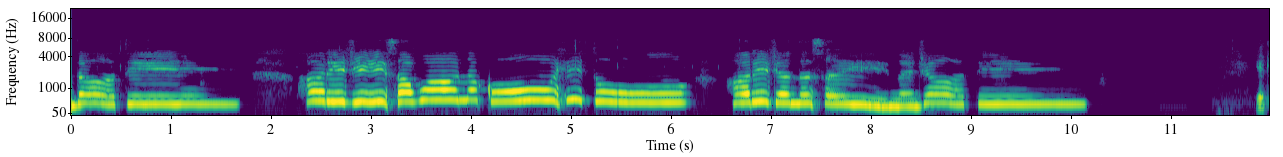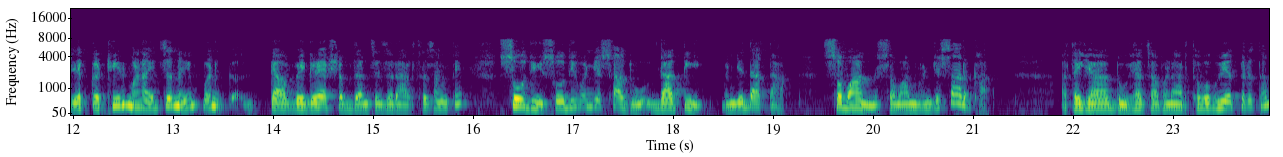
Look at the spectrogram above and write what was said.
दाते. हरिजी सवान को ही तो. हरिजन सैन जाते. यातल्या कठीण म्हणायचं नाही पण त्या वेगळ्या शब्दांचे जरा अर्थ सांगते. सोधी सोधी म्हणजे साधू दाती म्हणजे दाता सवान सवान म्हणजे सारखा. आता या दोह्याचा आपण अर्थ बघूयात प्रथम.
